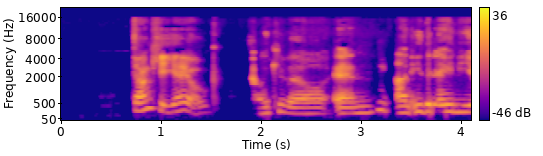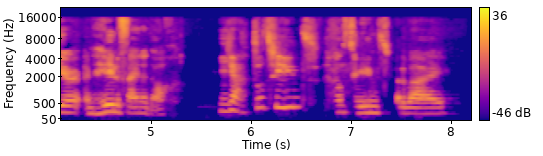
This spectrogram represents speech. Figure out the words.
Dank je, jij ook. Dank je wel. En aan iedereen hier een hele fijne dag. Ja, tot ziens. Tot ziens. Bye bye.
